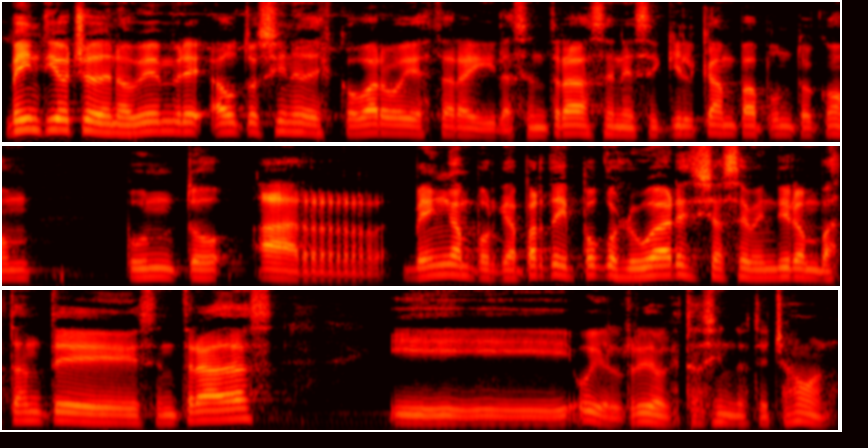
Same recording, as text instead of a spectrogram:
28 de noviembre, autocine de Escobar, voy a estar ahí. Las entradas en ezequielcampa.com.ar. Vengan porque aparte hay pocos lugares, ya se vendieron bastantes entradas. Y... Uy, el ruido que está haciendo este chabón.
